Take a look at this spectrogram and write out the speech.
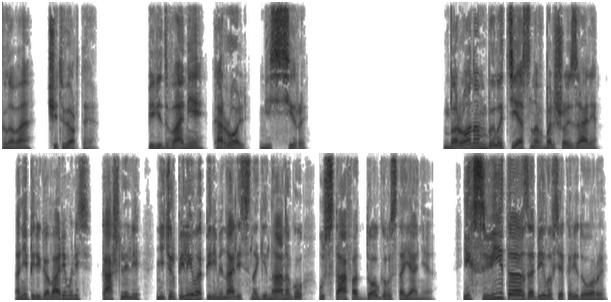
Глава четвертая. Перед вами король, мессиры. Баронам было тесно в большой зале. Они переговаривались, кашляли, нетерпеливо переминались с ноги на ногу, устав от долгого стояния. Их свита забила все коридоры.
